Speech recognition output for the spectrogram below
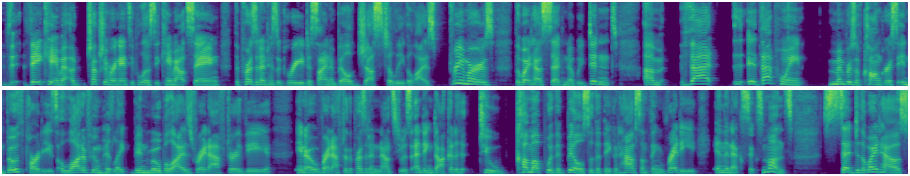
they came out, Chuck Schumer and Nancy Pelosi came out saying the president has agreed to sign a bill just to legalize Dreamers. The White House said, no, we didn't. Um, that at that point, members of Congress in both parties, a lot of whom had like been mobilized right after the, you know, right after the president announced he was ending DACA to, to come up with a bill so that they could have something ready in the next six months, said to the White House,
